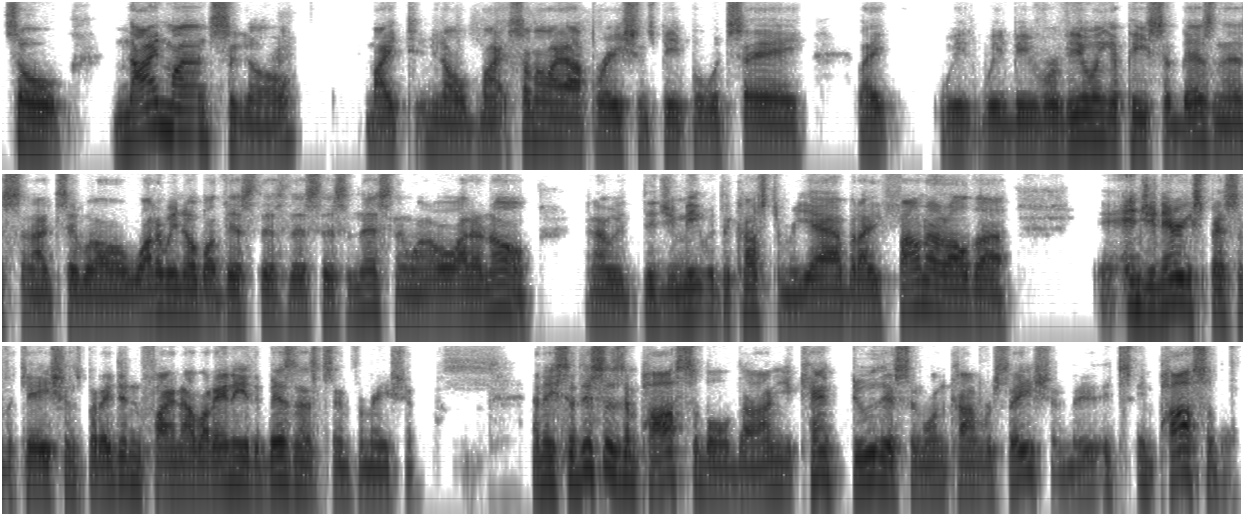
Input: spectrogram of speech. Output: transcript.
So nine months ago, my you know my some of my operations people would say like we, we'd be reviewing a piece of business and I'd say, well, what do we know about this, this, this, this, and this? And they went, oh, I don't know. And I would, did you meet with the customer? Yeah, but I found out all the engineering specifications, but I didn't find out about any of the business information. And they said, This is impossible, Don. You can't do this in one conversation. It's impossible.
